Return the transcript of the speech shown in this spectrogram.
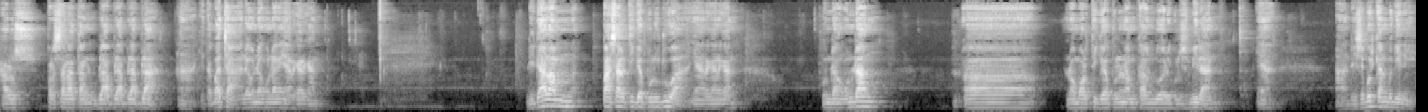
harus persyaratan bla bla bla bla. Nah, kita baca ada undang-undangnya rekan-rekan. Di dalam pasal 32 ya rekan-rekan Undang-Undang uh, nomor 36 tahun 2009 ya. Nah, disebutkan begini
